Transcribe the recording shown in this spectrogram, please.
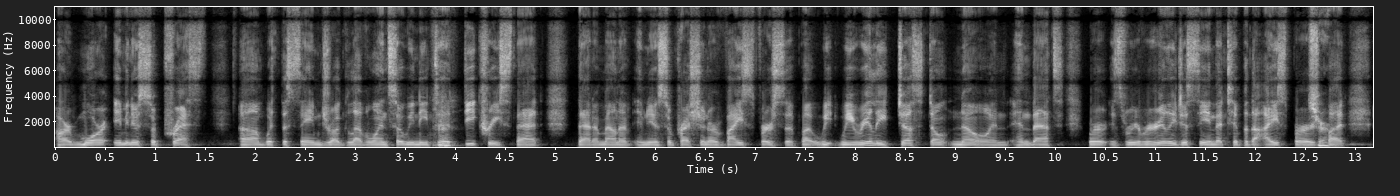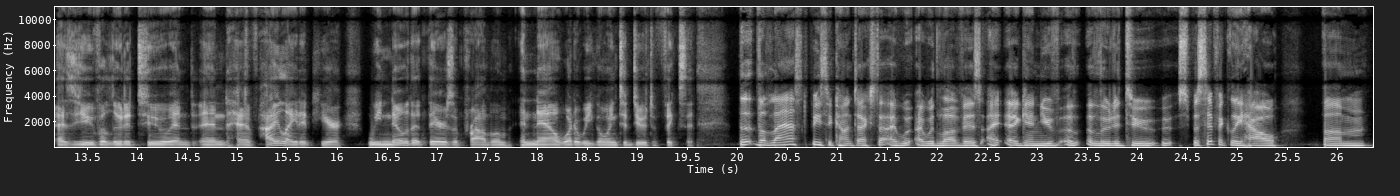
are more immunosuppressed um, with the same drug level. And so we need to hmm. decrease that that amount of immunosuppression or vice versa. But we, we really just don't know. And and that's we're, we're really just seeing the tip of the iceberg. Sure. But as you've alluded to and, and have highlighted here, we know that there's a problem. And now what are we going to do to fix it? The, the last piece of context I, w- I would love is, I, again, you've alluded to specifically how um,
